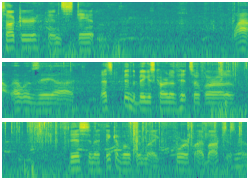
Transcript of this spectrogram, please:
Tucker, and Stanton. Wow, that was a, uh, that's been the biggest card I've hit so far out of this, and I think I've opened like four or five boxes now.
